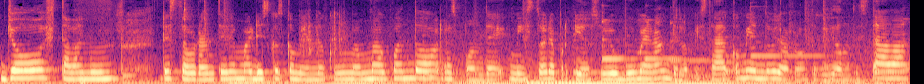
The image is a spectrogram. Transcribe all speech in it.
Yo estaba en un restaurante de mariscos comiendo con mi mamá cuando responde mi historia, porque yo soy un boomerang de lo que estaba comiendo. Yo le pregunté de dónde estaba,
